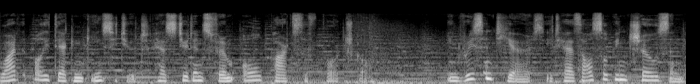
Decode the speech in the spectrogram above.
Guarda Polytechnic Institute has students from all parts of Portugal. In recent years, it has also been chosen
